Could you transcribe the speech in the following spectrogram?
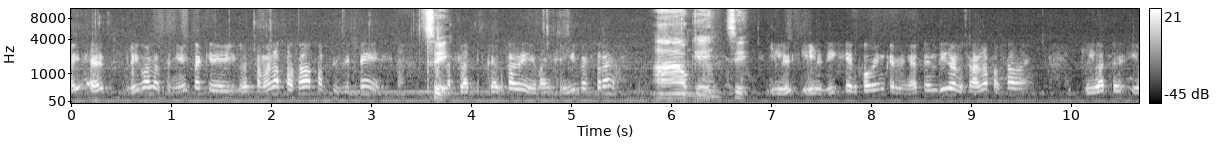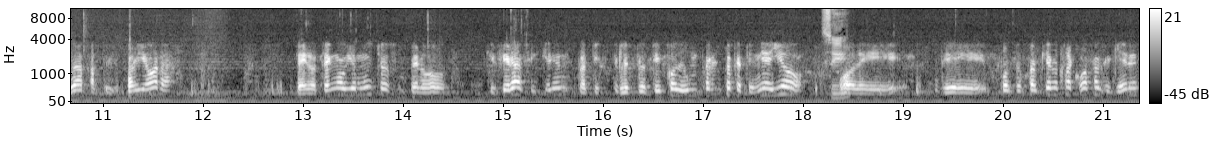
Eh, digo a la señorita que la semana pasada participé sí. en la plática esta de Evangelista Estrada. Ah, ok, sí. Y, le dije al joven que me había atendido la semana pasada que iba a, iba a participar yo ahora. Pero tengo yo muchos, pero quisiera, si quieren, les platico de un perrito que tenía yo. O de, de, pues, cualquier otra cosa si quieren.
